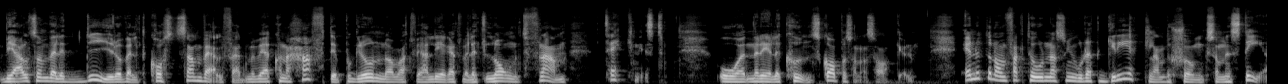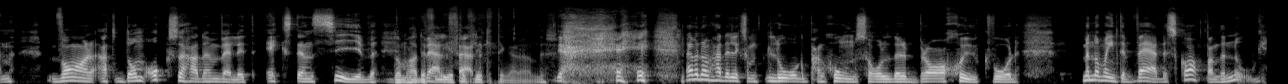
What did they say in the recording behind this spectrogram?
Vi har alltså en väldigt dyr och väldigt kostsam välfärd, men vi har kunnat haft det på grund av att vi har legat väldigt långt fram tekniskt och när det gäller kunskap och sådana saker. En av de faktorerna som gjorde att Grekland sjönk som en sten var att de också hade en väldigt extensiv. De hade välfärd. för lite flyktingar, Anders. Nej, men de hade liksom låg pensionsålder, bra sjukvård, men de var inte värdeskapande nog.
